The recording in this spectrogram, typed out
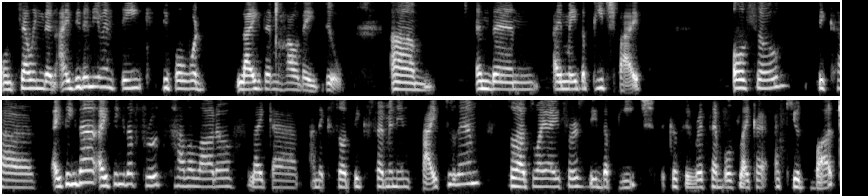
on selling them i didn't even think people would like them how they do Um, and then I made the peach pipe. Also, because I think that I think the fruits have a lot of like a, an exotic feminine side to them. So that's why I first did the peach because it resembles like a, a cute butt,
